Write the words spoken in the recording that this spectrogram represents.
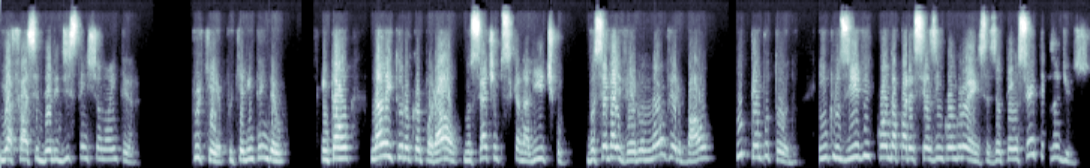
e a face dele distensionou inteira. Por quê? Porque ele entendeu. Então, na leitura corporal, no sétimo psicanalítico, você vai ver o não verbal o tempo todo, inclusive quando aparecer as incongruências. Eu tenho certeza disso.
